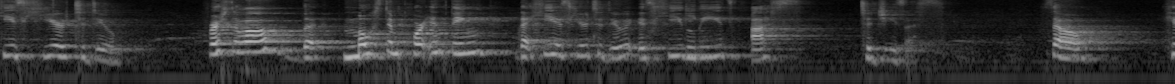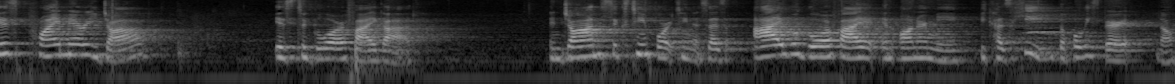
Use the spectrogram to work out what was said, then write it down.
he's here to do. First of all, the most important thing that he is here to do is he leads us to Jesus. So his primary job is to glorify God. In John 16, 14, it says, I will glorify and honor me because he, the Holy Spirit, no,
